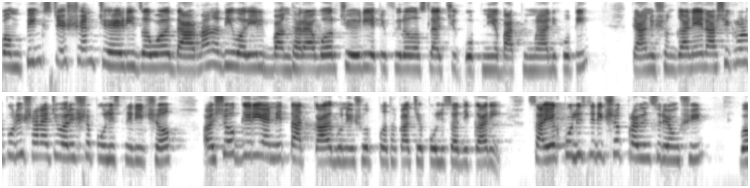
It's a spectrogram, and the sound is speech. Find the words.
पंपिंग स्टेशन चेहडी जवळ दारणा नदीवरील बांधाऱ्यावर चेहडी येथे फिरत असल्याची गोपनीय बातमी मिळाली होती. त्या अनुषंगाने नाशिक रोड पोलीस ठाण्याचे वरिष्ठ पोलीस निरीक्षक अशोक गिरी यांनी तात्काळ गुन्हे शोध पथकाचे पोलीस अधिकारी सहाय्यक पोलीस निरीक्षक प्रवीण सूर्यवंशी व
